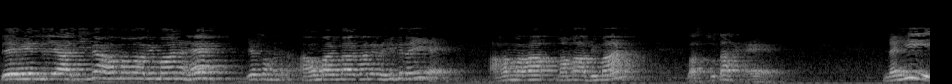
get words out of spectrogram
देहेन्द्रिय आदि में अहम मम अभिमान है। यह समझना। अहम अभिमान रहित नहीं है। अहम ममा अभिमान वस्तुता है। नहीं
